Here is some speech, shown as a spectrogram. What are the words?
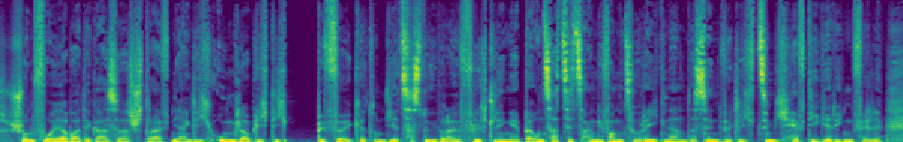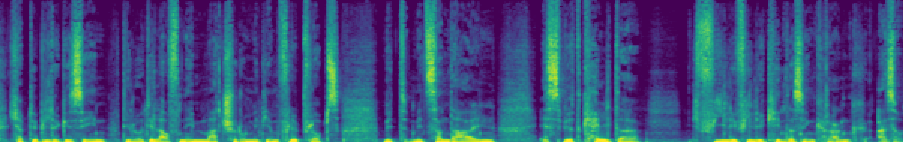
Schon vorher war der Gazastreifen ja eigentlich unglaublich dicht bevölkert und jetzt hast du überall Flüchtlinge. Bei uns hat es jetzt angefangen zu regnen. Das sind wirklich ziemlich heftige Regenfälle. Ich habe die Bilder gesehen. Die Leute laufen im Matsch rum mit ihren Flipflops, mit, mit Sandalen. Es wird kälter. Viele, viele Kinder sind krank. Also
